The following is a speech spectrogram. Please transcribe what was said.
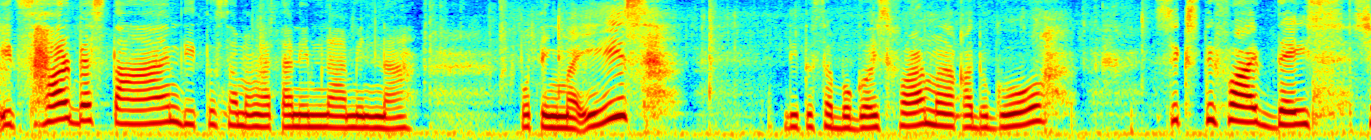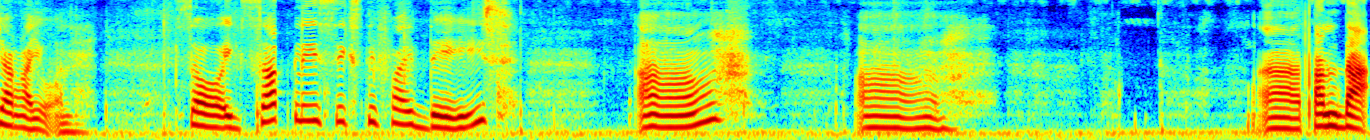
It's harvest time dito sa mga tanim namin na puting mais. Dito sa Bogoys Farm mga kadugo. 65 days siya ngayon. So exactly 65 days ang ah ah, tanda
